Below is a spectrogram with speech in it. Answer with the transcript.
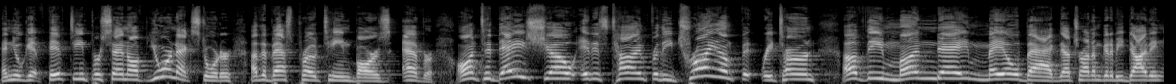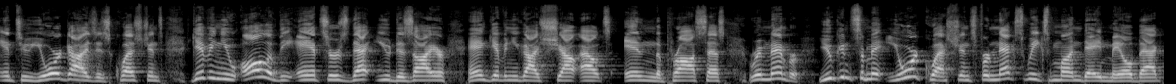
and you'll get 15% off your next order of the best protein bars ever. On today's show, it is time for the triumphant return of the Monday mailbag. That's right, I'm going to be diving into your guys' questions, giving you all of the answers that you desire, and giving you guys shout outs in the process. Remember, you can submit your questions for next week's Monday mailbag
